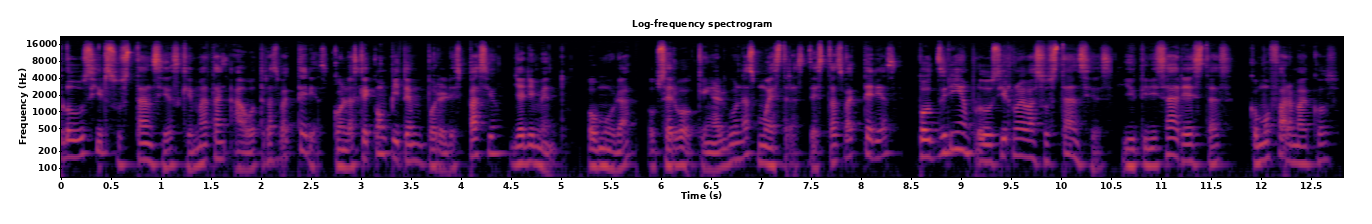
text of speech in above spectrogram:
producir sustancias que matan a otras bacterias, con las que compiten por el espacio y alimento. Omura observó que en algunas muestras de estas bacterias podrían producir nuevas sustancias y utilizar estas como fármacos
